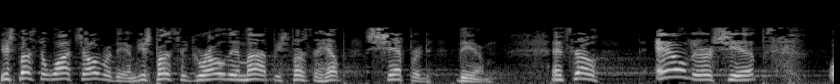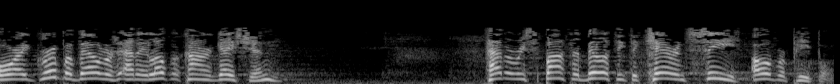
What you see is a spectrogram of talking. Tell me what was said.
You're supposed to watch over them. You're supposed to grow them up. You're supposed to help shepherd them. And so, elderships or a group of elders at a local congregation have a responsibility to care and see over people.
